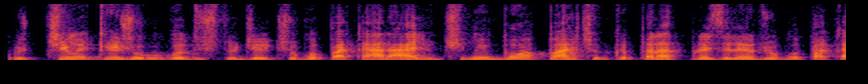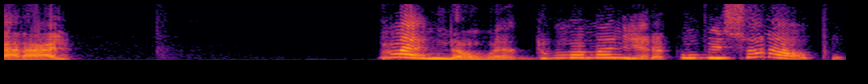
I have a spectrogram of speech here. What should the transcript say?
O time que jogou contra o Estudiante jogou pra caralho. O time em boa parte do Campeonato Brasileiro jogou pra caralho. Mas não é de uma maneira convencional, pô.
